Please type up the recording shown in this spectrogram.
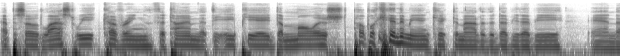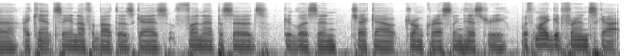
episode last week covering the time that the APA demolished Public Enemy and kicked him out of the WWE. And uh, I can't say enough about those guys. Fun episodes, good listen. Check out Drunk Wrestling History with my good friend Scott.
